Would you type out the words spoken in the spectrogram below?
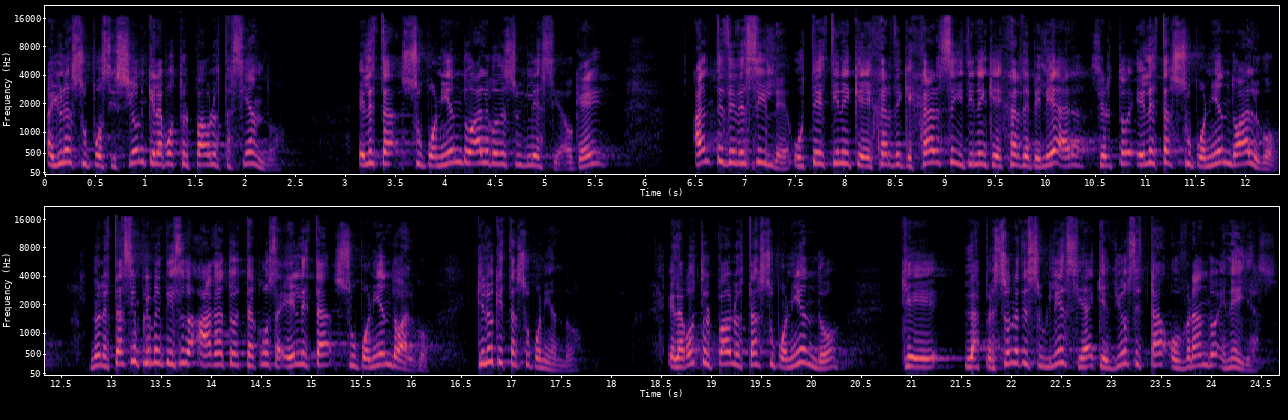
hay una suposición que el apóstol Pablo está haciendo. Él está suponiendo algo de su iglesia, ¿ok? Antes de decirle, ustedes tienen que dejar de quejarse y tienen que dejar de pelear, ¿cierto? Él está suponiendo algo. No le está simplemente diciendo, haga toda esta cosa, él está suponiendo algo. ¿Qué es lo que está suponiendo? El apóstol Pablo está suponiendo que las personas de su iglesia, que Dios está obrando en ellas.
